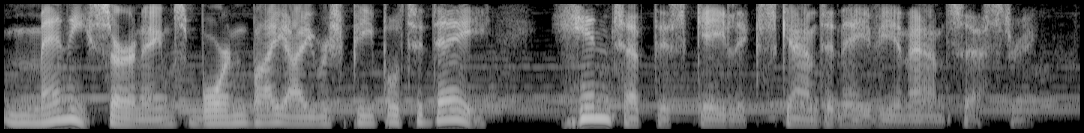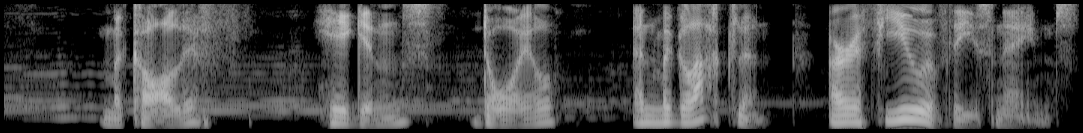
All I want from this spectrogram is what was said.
Many surnames borne by Irish people today hint at this Gaelic Scandinavian ancestry. McAuliffe, Higgins, Doyle, and McLaughlin are a few of these names.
